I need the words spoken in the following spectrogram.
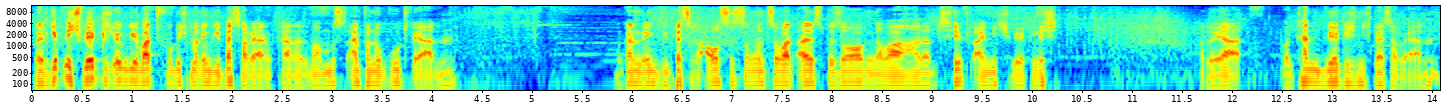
Weil es gibt nicht wirklich irgendwie was wodurch man irgendwie besser werden kann. Also man muss einfach nur gut werden man kann irgendwie bessere Ausrüstung und so was alles besorgen, aber das hilft eigentlich wirklich. Also ja, man kann wirklich nicht besser werden.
